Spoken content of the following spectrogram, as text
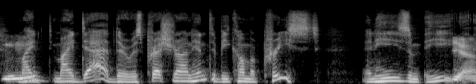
Mhm. my my dad, there was pressure on him to become a priest, and he's he Yeah.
